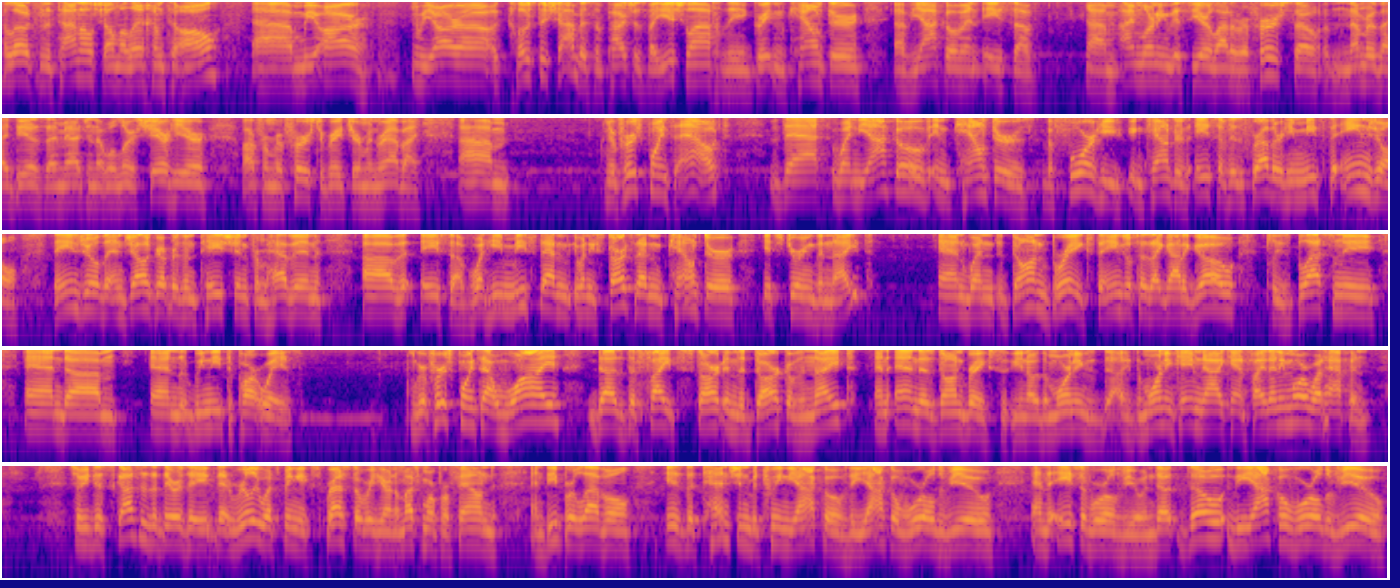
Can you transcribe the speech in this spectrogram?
Hello, it's Natanel. Shalom Aleichem to all. Um, we are we are uh, close to Shabbos of Parshas Vayishlach, the great encounter of Yaakov and Esav. Um, I'm learning this year a lot of Rav so a number of the ideas I imagine that we'll learn, share here are from Rav a great German rabbi. Um, Hirsch points out that when Yaakov encounters, before he encounters Esav, his brother, he meets the angel, the angel, the angelic representation from heaven of Esav. When he meets that, when he starts that encounter, it's during the night. And when dawn breaks, the angel says, "I gotta go. Please bless me." And um, and we need to part ways. Rav Hirsch points out why does the fight start in the dark of the night and end as dawn breaks? You know, the morning's uh, the morning came. Now I can't fight anymore. What happened? So he discusses that there is a that really what's being expressed over here on a much more profound and deeper level is the tension between Yaakov, the Yaakov worldview, and the Esav worldview. And that though the Yaakov worldview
